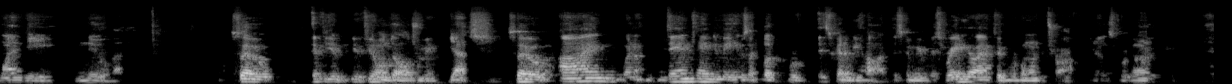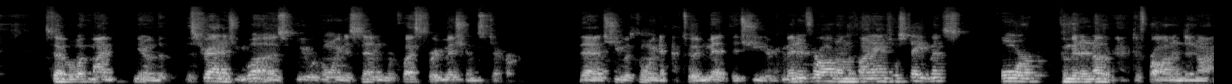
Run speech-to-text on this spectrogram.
Wendy knew about it? So if you if you'll indulge me, yes. So I when Dan came to me, he was like, "Look, it's going to be hot. It's going to be it's radioactive. We're going to try. You know, we're going to." So what my you know the, the strategy was, we were going to send requests for admissions to her that she was going to have to admit that she either committed fraud on the financial statements or committed another act of fraud and deny.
